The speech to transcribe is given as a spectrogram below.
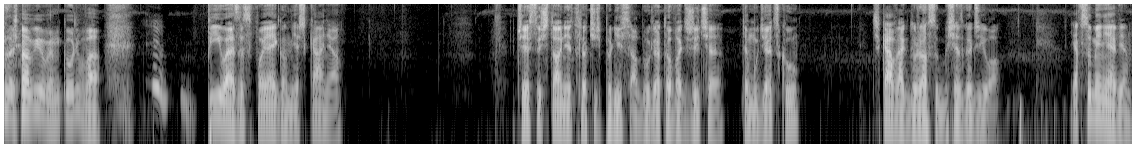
zrobiłbym, kurwa, piłę ze swojego mieszkania. Czy jesteś w stanie stracić penisa, aby uratować życie temu dziecku? Ciekawe, jak dużo osób by się zgodziło. Ja w sumie nie wiem.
